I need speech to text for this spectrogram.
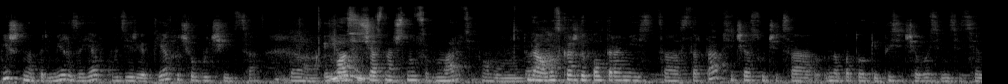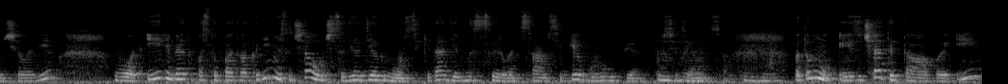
пишет, например, заявку в директ. Я хочу обучиться. Да. И, у вас сейчас начнутся в марте, по-моему, да? Да, у нас каждые полтора месяца стартап. Сейчас учится на потоке 1087 человек. Вот. И ребята поступают в академию, сначала учатся делать диагностики, да, диагностировать сам себе в группе, это uh-huh. все делается. Uh-huh. Потом изучают этапы, и,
